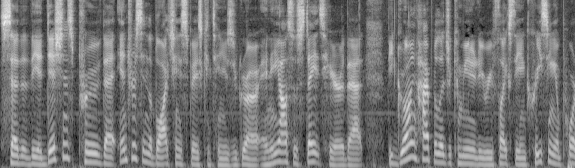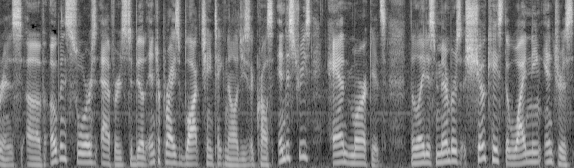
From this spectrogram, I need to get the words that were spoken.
said that the additions prove that interest in the blockchain space continues to grow. And he also states here that the growing Hyperledger community reflects the increasing importance of open source efforts to build enterprise blockchain technologies across industries and markets. The latest members showcase the widening interest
